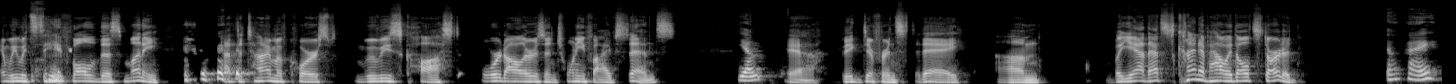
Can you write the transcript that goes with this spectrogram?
and we would save all of this money. at the time, of course, movies cost $4.25. Yep. Yeah. Big difference today. Um, but yeah, that's kind of how it all started. Okay,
